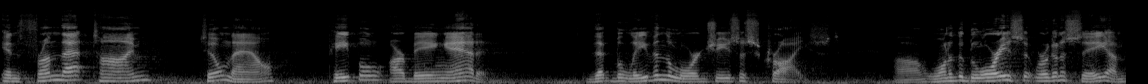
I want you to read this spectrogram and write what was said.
And from that time till now, people are being added that believe in the Lord Jesus Christ. Uh, one of the glories that we're going to see, um,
